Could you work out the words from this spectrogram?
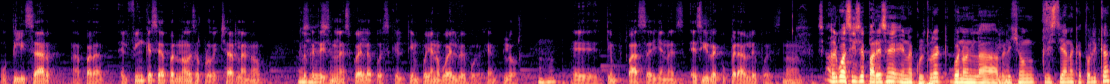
utilizar para el fin que sea, pero no desaprovecharla, ¿no? Lo que te dicen en la escuela, pues que el tiempo ya no vuelve, por ejemplo eh, el tiempo pasa y ya no es, es irrecuperable, pues, ¿no? Algo así se parece en la cultura, bueno, en la religión cristiana católica,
